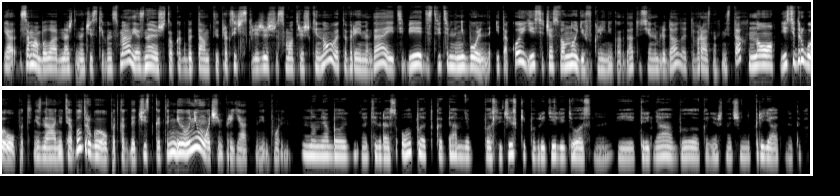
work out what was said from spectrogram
Я сама была однажды на чистке в InSmile, я знаю, что как бы там ты практически лежишь и смотришь кино в это время, время, да, и тебе действительно не больно. И такое есть сейчас во многих в клиниках, да, то есть я наблюдала это в разных местах, но есть и другой опыт. Не знаю, Аня, у тебя был другой опыт, когда чистка это не, не очень приятно и больно? Ну, у меня был один раз опыт, когда мне после чистки повредили десны, и три дня было, конечно, очень неприятно. Это как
